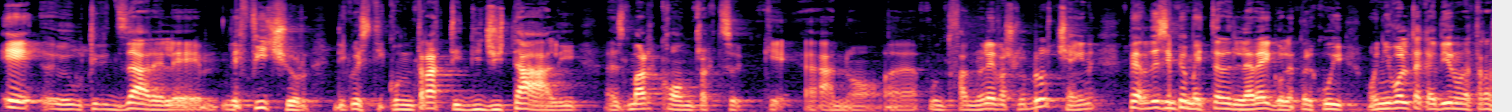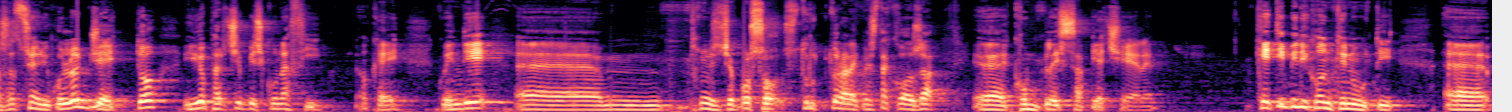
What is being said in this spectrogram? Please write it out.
eh, utilizzare le, le feature di questi contratti digitali eh, smart contracts che hanno, eh, appunto, fanno leva sulla blockchain per ad esempio mettere delle regole per cui ogni volta che avviene una transazione di quell'oggetto io percepisco una fee ok? quindi ehm, dice, posso strutturare questa cosa eh, complessa a piacere che tipi di contenuti eh,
